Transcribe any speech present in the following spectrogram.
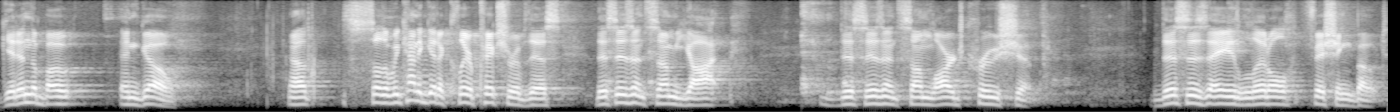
get in the boat and go. Now, so that we kind of get a clear picture of this, this isn't some yacht, this isn't some large cruise ship. This is a little fishing boat.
